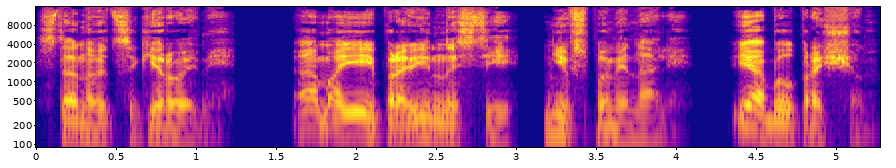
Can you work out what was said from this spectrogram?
становятся героями. О моей провинности не вспоминали. Я был прощен.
